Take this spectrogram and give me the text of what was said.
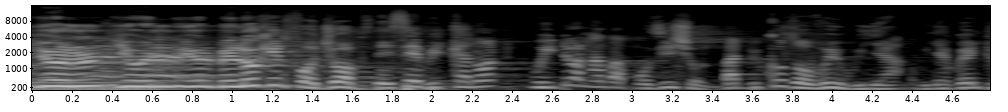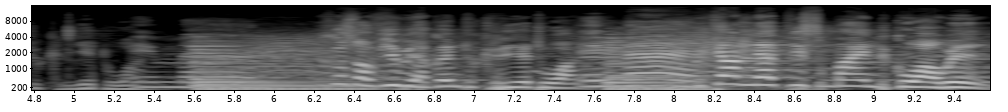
You'll, you'll, you'll be looking for jobs. They say we cannot, we don't have a position, but because of you, we are, we are going to create one. Amen. Because of you, we are going to create one. Amen. We can't let this mind go away.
